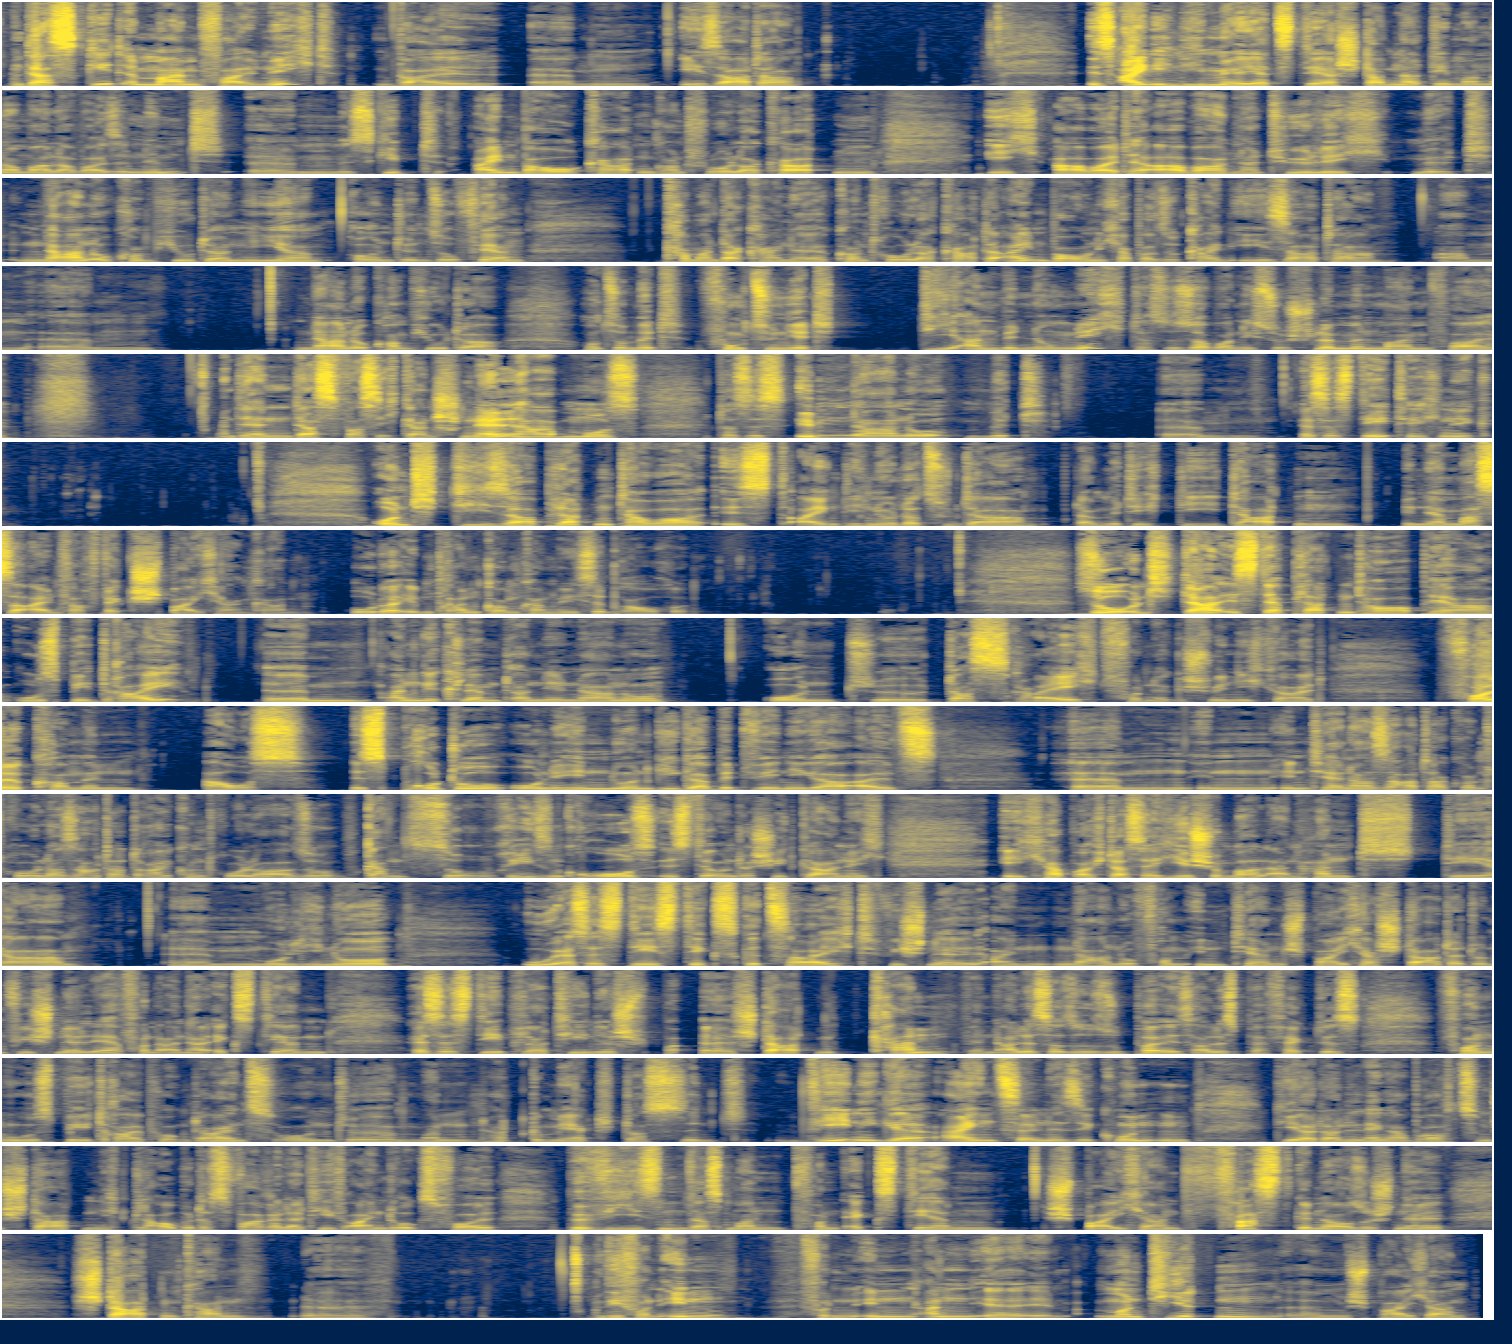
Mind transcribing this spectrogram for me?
Das geht in meinem Fall nicht, weil ähm, eSATA ist eigentlich nicht mehr jetzt der Standard, den man normalerweise nimmt. Ähm, es gibt Einbaukarten, Controllerkarten. Ich arbeite aber natürlich mit Nanocomputern hier und insofern kann man da keine Controllerkarte einbauen. Ich habe also kein eSATA am ähm, Nano-Computer und somit funktioniert die Anbindung nicht. Das ist aber nicht so schlimm in meinem Fall. Denn das, was ich ganz schnell haben muss, das ist im Nano mit ähm, SSD-Technik. Und dieser Plattentower ist eigentlich nur dazu da, damit ich die Daten in der Masse einfach wegspeichern kann oder eben drankommen kann, wenn ich sie brauche. So, und da ist der Plattentower per USB 3 ähm, angeklemmt an den Nano und äh, das reicht von der Geschwindigkeit vollkommen aus. Ist brutto ohnehin nur ein Gigabit weniger als ähm, in interner SATA-Controller, SATA 3-Controller. Also ganz so riesengroß ist der Unterschied gar nicht. Ich habe euch das ja hier schon mal anhand der ähm, Molino USSD-Sticks gezeigt, wie schnell ein Nano vom internen Speicher startet und wie schnell er von einer externen SSD-Platine äh, starten kann, wenn alles also super ist, alles perfekt ist, von USB 3.1. Und äh, man hat gemerkt, das sind wenige einzelne Sekunden, die er dann länger braucht zum Starten. Ich glaube, das war relativ eindrucksvoll bewiesen, dass man von externen Speichern fast genauso schnell starten kann. Äh, wie von innen, von innen an äh, montierten ähm, Speichern.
